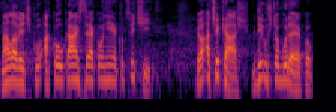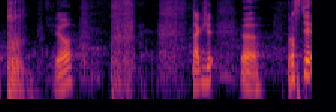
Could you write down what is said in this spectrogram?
na lavičku a koukáš se, jak oni jako cvičí. Jo, a čekáš, kdy už to bude, jako pff, jo. Pff. Takže uh, prostě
